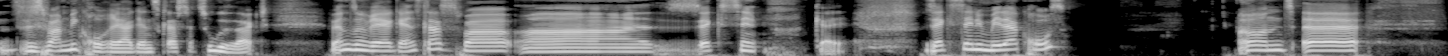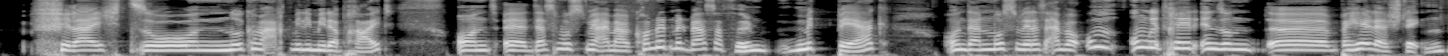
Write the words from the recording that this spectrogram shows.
das war ein Mikroreagenzglas dazu gesagt. Wir hatten so ein Reagenzglas, das war äh, 16, geil, 6 Zentimeter groß und äh, vielleicht so 0,8 Millimeter breit. Und äh, das mussten wir einmal komplett mit Wasser füllen, mit Berg. Und dann mussten wir das einfach um, umgedreht in so einen äh, Behälter stecken,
